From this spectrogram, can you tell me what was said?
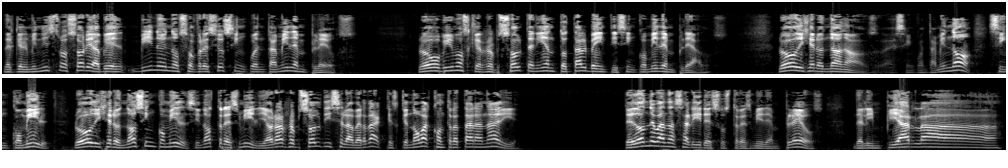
de que el ministro Soria vino y nos ofreció 50.000 empleos. Luego vimos que Repsol tenía en total 25.000 empleados. Luego dijeron, no, no, 50 mil, no, 5 mil. Luego dijeron, no 5 mil, sino 3 mil. Y ahora Repsol dice la verdad, que es que no va a contratar a nadie. ¿De dónde van a salir esos 3 mil empleos? ¿De limpiar la,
